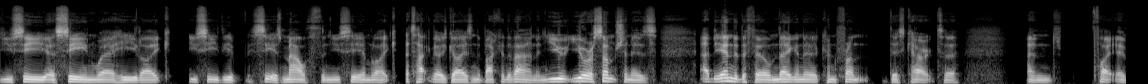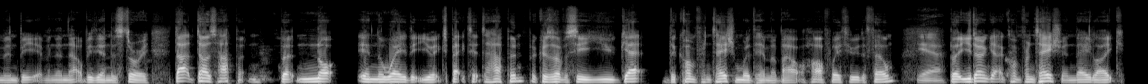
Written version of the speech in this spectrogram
you see a scene where he like you see the see his mouth, and you see him like attack those guys in the back of the van. And you your assumption is at the end of the film they're going to confront this character and fight him and beat him, and then that'll be the end of the story. That does happen, but not in the way that you expect it to happen, because obviously you get the confrontation with him about halfway through the film Yeah. but you don't get a confrontation. They like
